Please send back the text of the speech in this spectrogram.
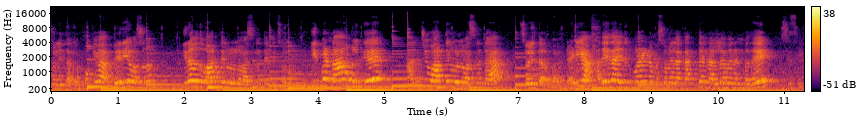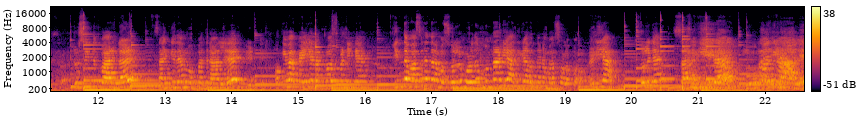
சொல்லி தரலாம். ஓகேவா பெரிய வசனம். இருபது வார்த்தைகள் உள்ள வசனத்தை எப்படி சொல்லலாம். இப்ப நான் உங்களுக்கு அஞ்சு வார்த்தைகள் உள்ள வசனத்தை சொல்லி தர போறேன். ரெடியா அதே தான் இதுக்கு முன்னாடி நம்ம சொன்னல கத்த நல்லவர் என்பதை ருசித்து பாருங்கள். சங்கீதம் முப்பத்தி நாலு எட்டு ஓகேவா கையெல்லாம் க்ளோஸ் பண்ணீங்க இந்த வசனத்தை நம்ம சொல்லும் பொழுது முன்னாடி அதிகாரத்தை நம்ம சொல்ல போறோம். ரெடியா சொல்லுங்க. சங்கீதம் முப்பதினாலே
